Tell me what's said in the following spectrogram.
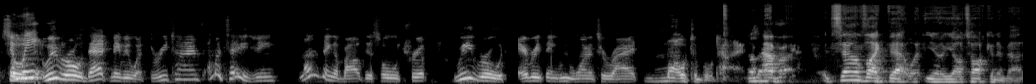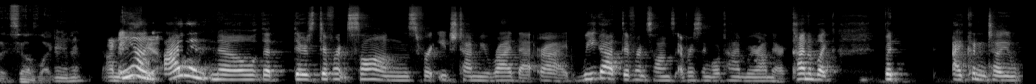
so we, we rode that maybe what three times. I'm gonna tell you, Gene. One thing about this whole trip, we rode everything we wanted to ride multiple times. I mean, it sounds like that. What you know, y'all talking about it. it sounds like. Mm-hmm. I mean, and yeah. I didn't know that there's different songs for each time you ride that ride. We got different songs every single time we were on there. Kind of like, but I couldn't tell you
